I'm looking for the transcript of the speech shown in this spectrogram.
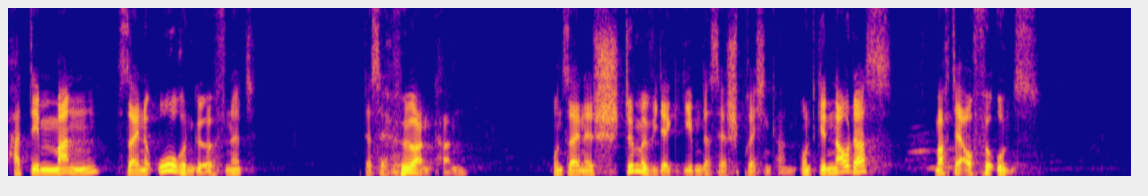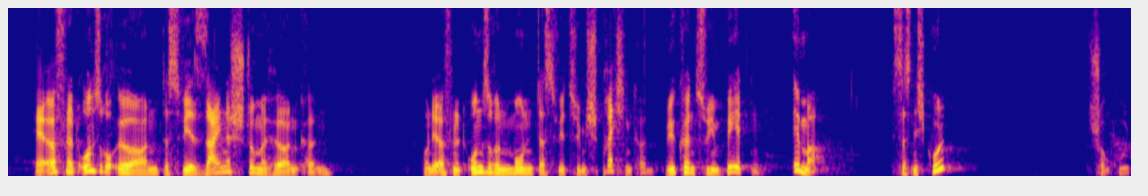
hat dem Mann seine Ohren geöffnet, dass er hören kann und seine Stimme wiedergegeben, dass er sprechen kann. Und genau das macht er auch für uns. Er öffnet unsere Ohren, dass wir seine Stimme hören können. Und er öffnet unseren Mund, dass wir zu ihm sprechen können. Wir können zu ihm beten. Immer. Ist das nicht cool? Schon cool.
